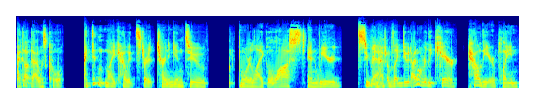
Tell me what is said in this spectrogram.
I thought that was cool. I didn't like how it started turning into more like lost and weird supernatural. I was like, dude, I don't really care how the airplane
